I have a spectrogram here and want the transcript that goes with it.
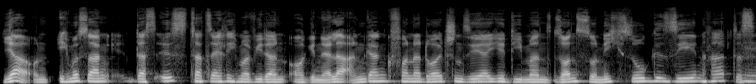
Ja, und ich muss sagen, das ist tatsächlich mal wieder ein origineller Angang von einer deutschen Serie, die man sonst so nicht so gesehen hat. Das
